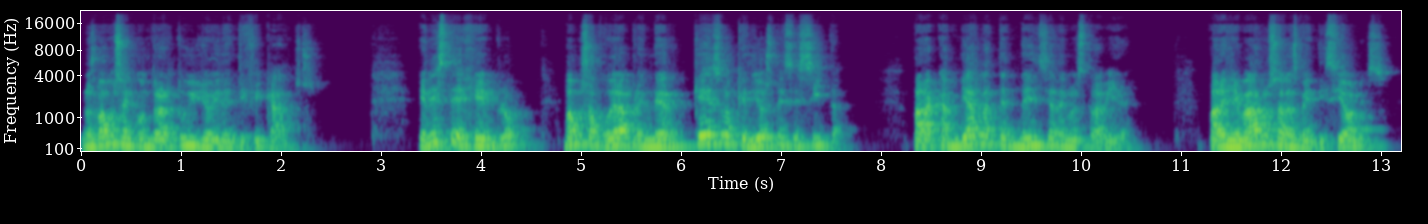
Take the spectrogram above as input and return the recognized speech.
nos vamos a encontrar tú y yo identificados. En este ejemplo vamos a poder aprender qué es lo que Dios necesita para cambiar la tendencia de nuestra vida, para llevarnos a las bendiciones,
